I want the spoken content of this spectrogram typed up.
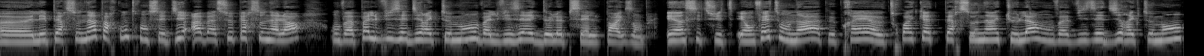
Euh, les personas, par contre, on s'est dit ah bah ce persona-là, on va pas le viser directement, on va le viser avec de l'upsell, par exemple, et ainsi de suite. Et en fait, on a à peu près trois, quatre personas que là, on va viser directement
